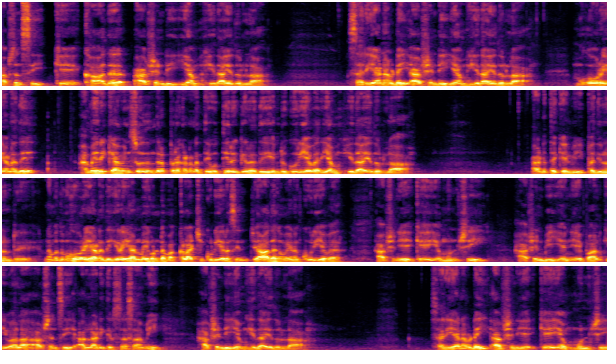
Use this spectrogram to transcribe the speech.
option C K Khader option D M Hidayatullah சரியான விடை ஆப்ஷன் டி எம் ஹிதாயதுல்லா முகவுரையானது அமெரிக்காவின் சுதந்திர பிரகடனத்தை ஒத்திருக்கிறது என்று கூறியவர் எம் ஹிதாயதுல்லா அடுத்த கேள்வி பதினொன்று. நமது முகவரியானது இறையாண்மை கொண்ட மக்களாட்சி குடியரசின் ஜாதகம் என கூறியவர். Option A K M Munshi. Option B N A Palkhivala. Option C Alladi Krishnaswami. Option D M Hidayatullah சரியான விடை. Option A K M Munshi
